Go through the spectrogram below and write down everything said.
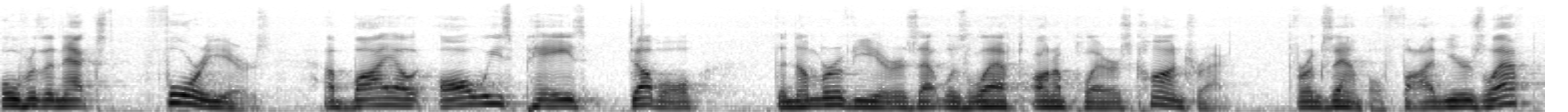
over the next 4 years. A buyout always pays double the number of years that was left on a player's contract. For example, five years left,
